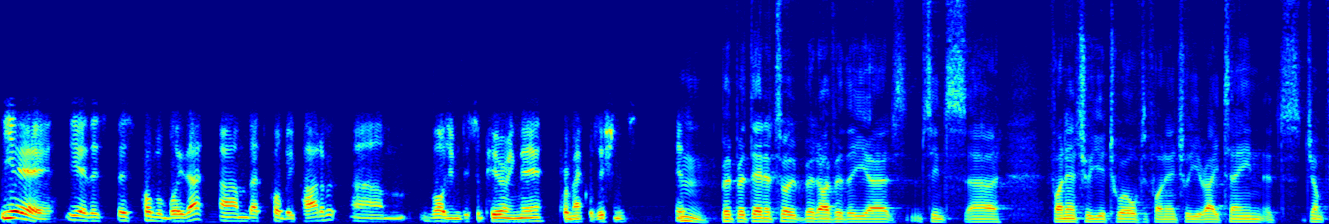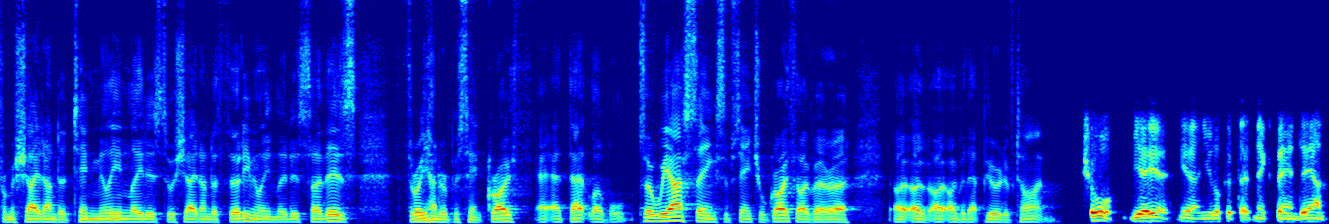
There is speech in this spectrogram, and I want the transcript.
Yeah, yeah. There's there's probably that. Um, that's probably part of it. Um, volume disappearing there from acquisitions. Yep. Mm, but but then it's but over the uh, since uh, financial year 12 to financial year 18, it's jumped from a shade under 10 million litres to a shade under 30 million litres. So there's 300% growth at, that level. So we are seeing substantial growth over, uh, over, over that period of time. Sure. Yeah, yeah, yeah. And you look at that next band down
